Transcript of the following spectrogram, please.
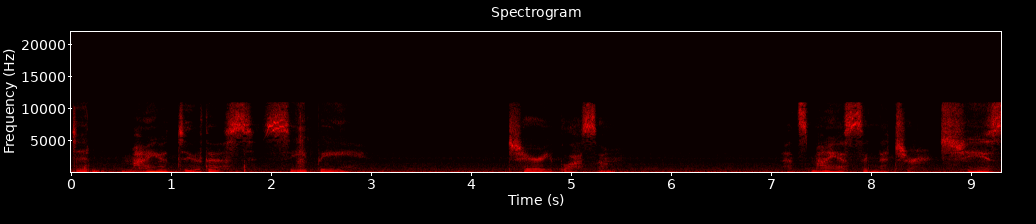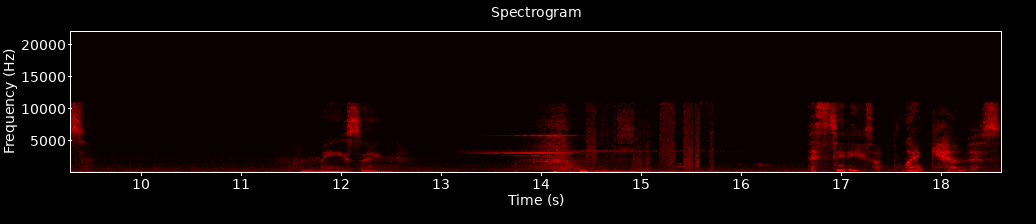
Did Maya do this? CB. That's Maya's signature. She's. amazing. The city's a blank canvas,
